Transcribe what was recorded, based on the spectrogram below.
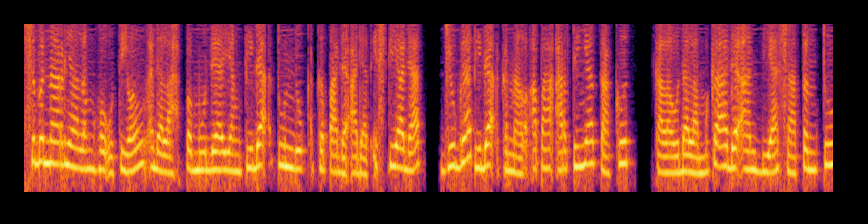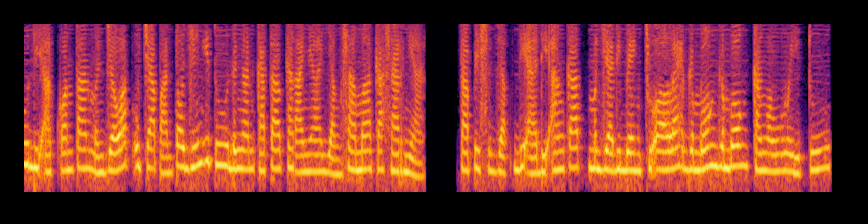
Sebenarnya Leng Ho Tiong adalah pemuda yang tidak tunduk kepada adat istiadat, juga tidak kenal apa artinya takut, kalau dalam keadaan biasa tentu dia kontan menjawab ucapan Tojin itu dengan kata-katanya yang sama kasarnya. Tapi sejak dia diangkat menjadi bengcu oleh gembong-gembong Kangou itu,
